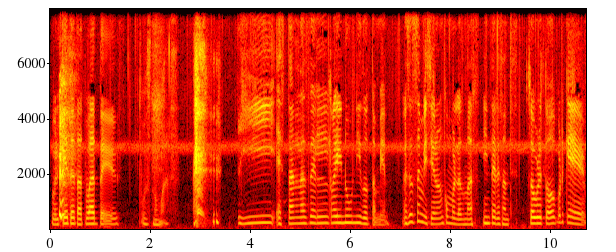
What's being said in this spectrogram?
¿Por qué te tatuates? Pues no más. Y están las del Reino Unido también. Esas se me hicieron como las más interesantes. Sobre todo porque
